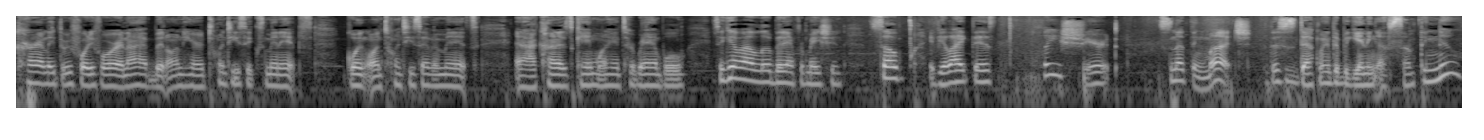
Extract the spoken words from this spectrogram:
currently 3:44 and I have been on here 26 minutes, going on 27 minutes, and I kind of just came on here to ramble to give out a little bit of information. So, if you like this, please share it. It's nothing much. This is definitely the beginning of something new.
